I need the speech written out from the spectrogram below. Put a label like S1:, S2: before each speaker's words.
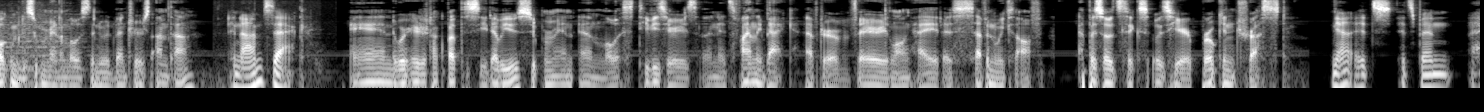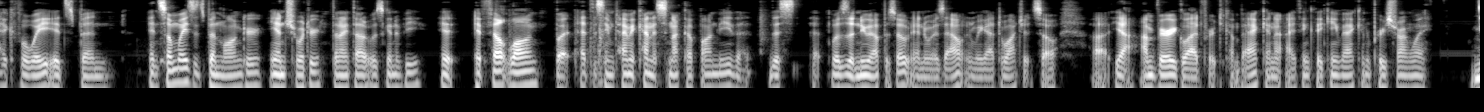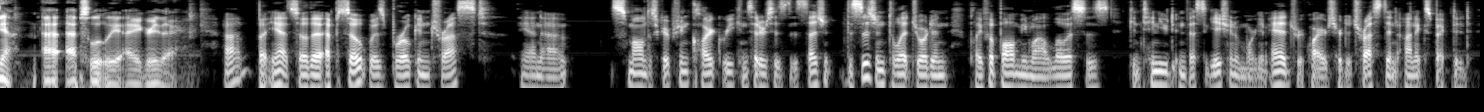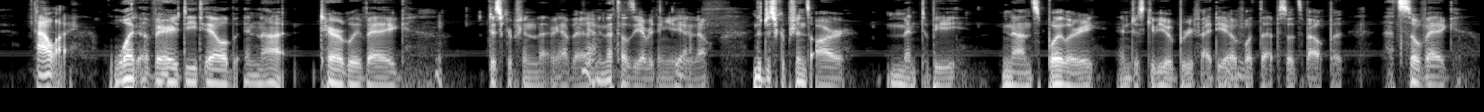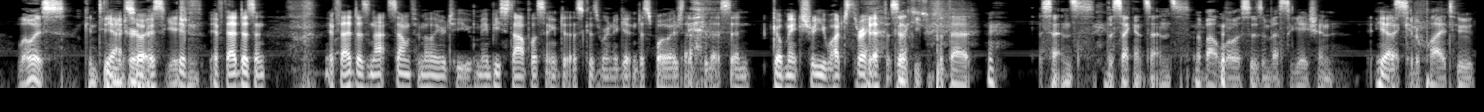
S1: Welcome to Superman and Lois: The New Adventures. I'm Tom,
S2: And I'm Zach.
S1: and we're here to talk about the CW's Superman and Lois TV series, and it's finally back after a very long hiatus, seven weeks off. Episode six was here, Broken Trust.
S2: Yeah, it's it's been a heck of a wait. It's been in some ways it's been longer and shorter than I thought it was going to be. It it felt long, but at the same time, it kind of snuck up on me that this that was a new episode and it was out and we got to watch it. So, uh, yeah, I'm very glad for it to come back, and I think they came back in a pretty strong way.
S1: Yeah, uh, absolutely, I agree there.
S2: Uh, but yeah, so the episode was Broken Trust. And a small description Clark reconsiders his decision, decision to let Jordan play football. Meanwhile, Lois's continued investigation of Morgan Edge requires her to trust an unexpected ally.
S1: What a very detailed and not terribly vague description that we have there. I mean, that tells you everything you need to know. The descriptions are meant to be non-spoilery and just give you a brief idea of what the episode's about, but that's so vague. Lois continued her
S2: so if,
S1: investigation.
S2: if, if that doesn't, if that does not sound familiar to you, maybe stop listening to this because we're going to get into spoilers after this and go make sure you watch the right
S1: I feel
S2: episode.
S1: like you could put that sentence, the second sentence about Lois's investigation.
S2: Yes.
S1: That could apply to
